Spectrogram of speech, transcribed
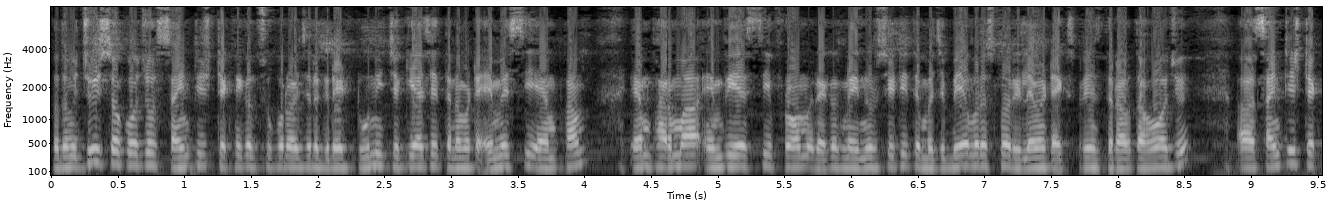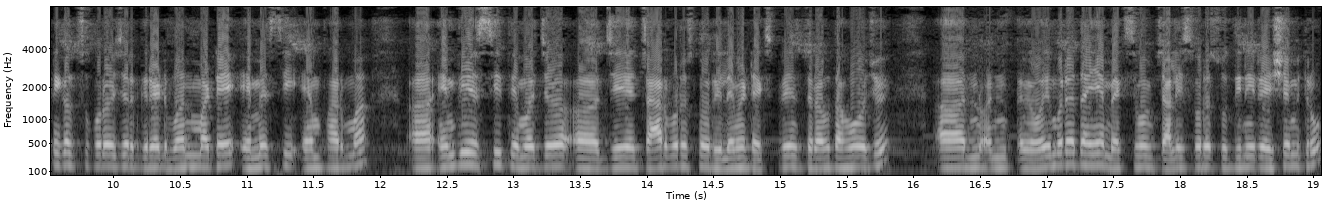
તો તમે જોઈ શકો છો scientist technical supervisor grade two ની જગ્યા છે, તેના માટે MSc M Pharm M Pharma MVSc from recognise university તેમજ બે વર્ષનો રિલેવન્ટ એક્સપિરિયન્સ ધરાવતા હોવો જોઈએ. Scientist, technical supervisor grade one માટે એમએસસી એમ ફાર્મા એમબીએસસી તેમજ જે ચાર વર્ષનો રિલેવન્ટ એક્સપિરિયન્સ ધરાવતા હોવો જોઈએ. વયમર્યાદા અહીંયા મેક્સિમમ ચાલીસ વર્ષ સુધીની રહેશે મિત્રો.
